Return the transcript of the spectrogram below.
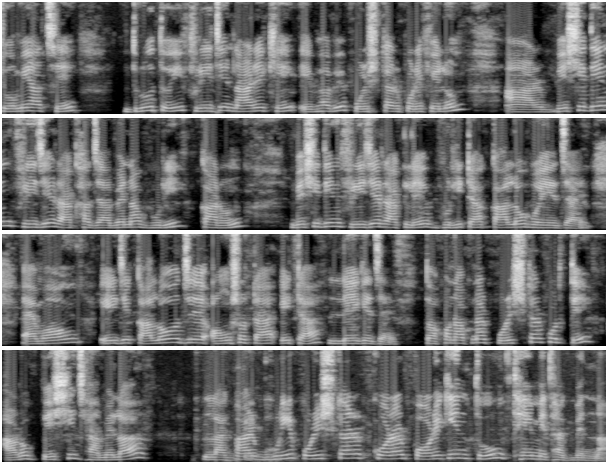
জমে আছে দ্রুতই ফ্রিজে না রেখে এভাবে পরিষ্কার করে ফেলুন। আর বেশি দিন ফ্রিজে রাখা যাবে না ভুড়ি, কারণ বেশি দিন ফ্রিজে রাখলে ভুঁড়িটা কালো হয়ে যায় এবং এই যে কালো যে অংশটা, এটা লেগে যায়। তখন আপনার পরিষ্কার করতে আরও বেশি ঝামেলা লাগবে। আর ভুঁড়ি পরিষ্কার করার পরে কিন্তু থেমে থাকবেন না।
